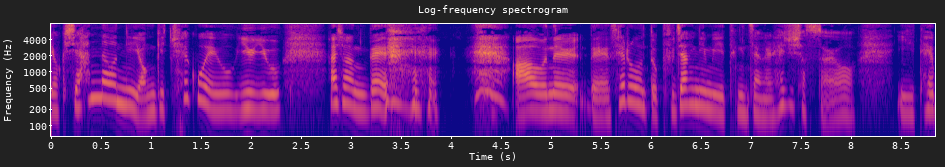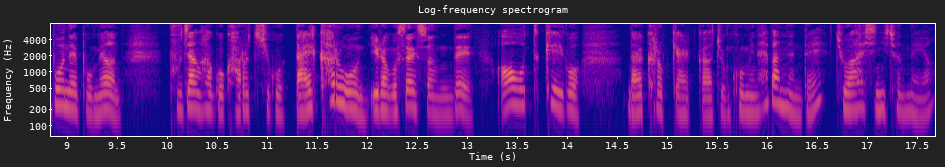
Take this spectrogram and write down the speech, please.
역시 한나 언니 연기 최고예요. 유유 하셨는데 아, 오늘, 네, 새로운 또 부장님이 등장을 해주셨어요. 이 대본에 보면 부장하고 가로치고 날카로운이라고 써 있었는데, 아, 어떻게 이거 날카롭게 할까 좀 고민해봤는데, 좋아하시니 좋네요.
